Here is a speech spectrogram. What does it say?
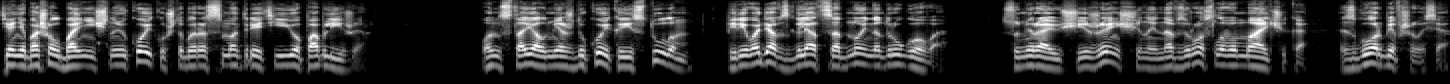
Тень обошел больничную койку, чтобы рассмотреть ее поближе. Он стоял между койкой и стулом, переводя взгляд с одной на другого, с умирающей женщиной на взрослого мальчика, сгорбившегося,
